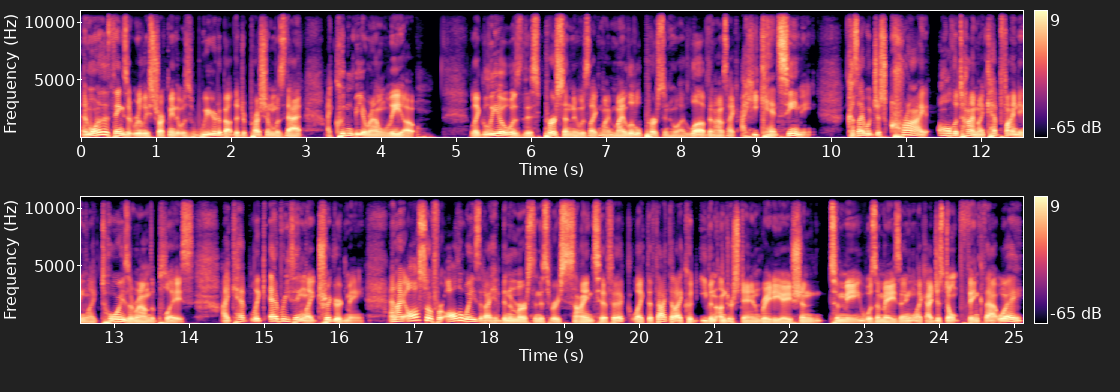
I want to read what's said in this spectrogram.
And one of the things that really struck me that was weird about the depression was that I couldn't be around Leo like Leo was this person who was like my, my little person who I loved. And I was like, ah, he can't see me because I would just cry all the time. I kept finding like toys around the place. I kept like everything like triggered me. And I also, for all the ways that I had been immersed in this very scientific, like the fact that I could even understand radiation to me was amazing. Like I just don't think that way.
